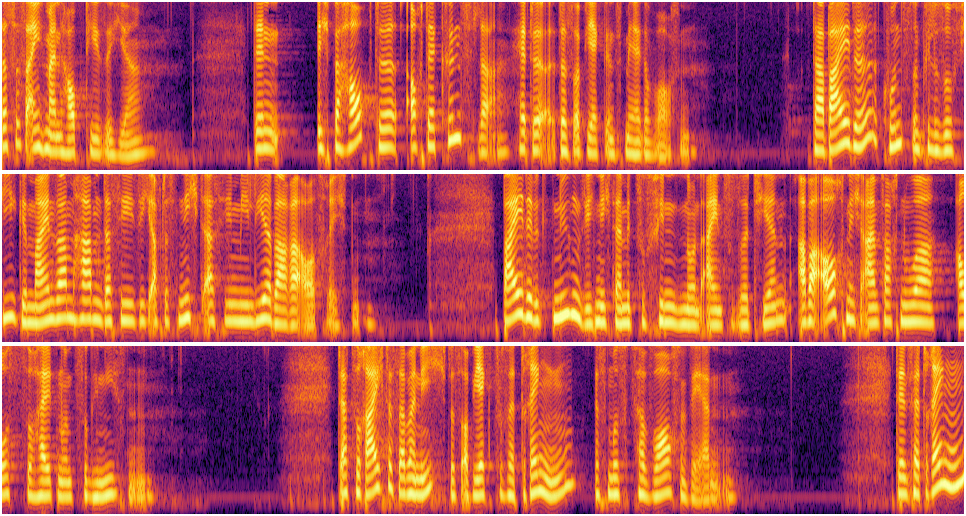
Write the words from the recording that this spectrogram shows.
das ist eigentlich meine Hauptthese hier. Denn ich behaupte, auch der Künstler hätte das Objekt ins Meer geworfen. Da beide, Kunst und Philosophie, gemeinsam haben, dass sie sich auf das Nicht-Assimilierbare ausrichten. Beide begnügen sich nicht damit zu finden und einzusortieren, aber auch nicht einfach nur auszuhalten und zu genießen. Dazu reicht es aber nicht, das Objekt zu verdrängen, es muss verworfen werden. Denn verdrängen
